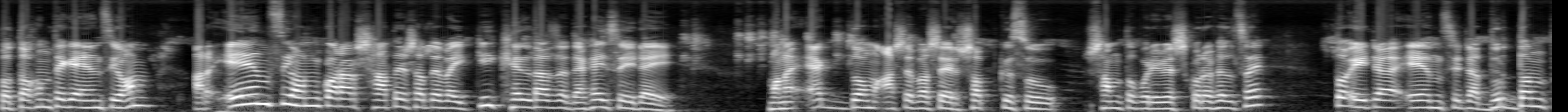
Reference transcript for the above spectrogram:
তো তখন থেকে এএনসি অন আর এএনসি অন করার সাথে সাথে ভাই, কি খেলটা যে দেখাইছে এটাই মানে একদম আশেপাশের সব কিছু শান্ত পরিবেশ করে ফেলছে। তো এইটা এএনসিটা দুর্দান্ত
